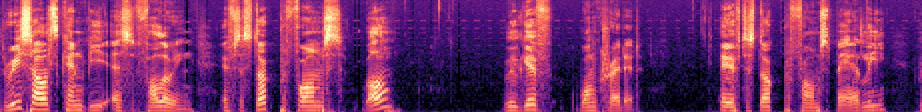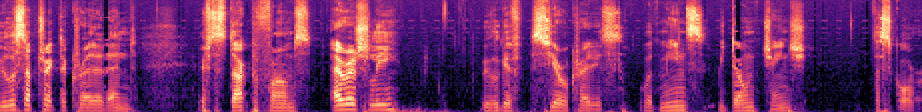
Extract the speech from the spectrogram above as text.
The results can be as following. If the stock performs well, we'll give one credit. If the stock performs badly, we will subtract the credit and if the stock performs averagely, we will give zero credits, what means we don't change the score.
